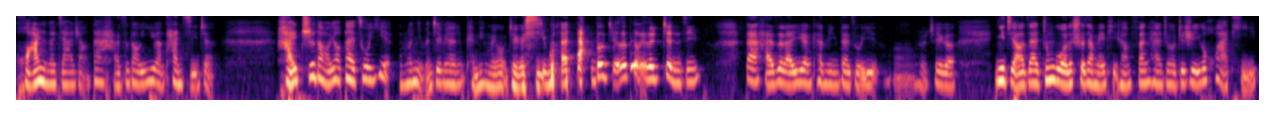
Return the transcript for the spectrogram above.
华人的家长带孩子到医院看急诊，还知道要带作业。我说你们这边肯定没有这个习惯，大家都觉得特别的震惊，带孩子来医院看病带作业啊。我说这个，你只要在中国的社交媒体上翻开之后，这是一个话题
